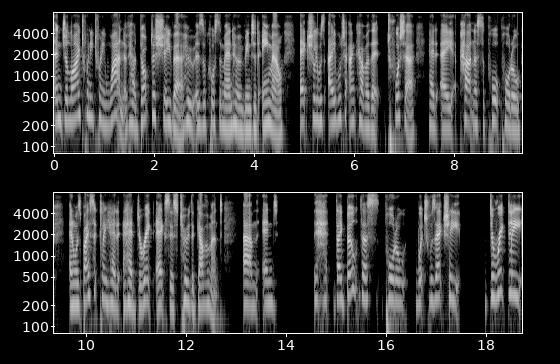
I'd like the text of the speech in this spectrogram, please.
in July 2021 of how Dr. Shiva, who is, of course, the man who invented email, actually was able to uncover that Twitter had a partner support portal and was basically had, had direct access to the government. Um, and they built this portal, which was actually directly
